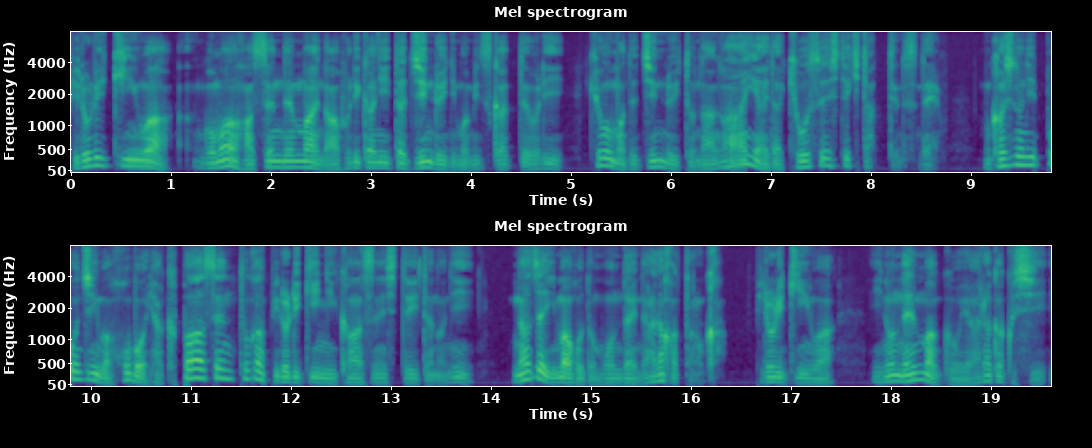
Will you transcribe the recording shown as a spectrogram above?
ピロリ菌は5万8,000年前のアフリカにいた人類にも見つかっており今日まで人類と長い間共生してきたっていうんですね。昔の日本人はほぼ100%がピロリ菌に感染していたのになぜ今ほど問題にならなかったのか。ピロリ菌は胃の粘膜を柔らかくし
